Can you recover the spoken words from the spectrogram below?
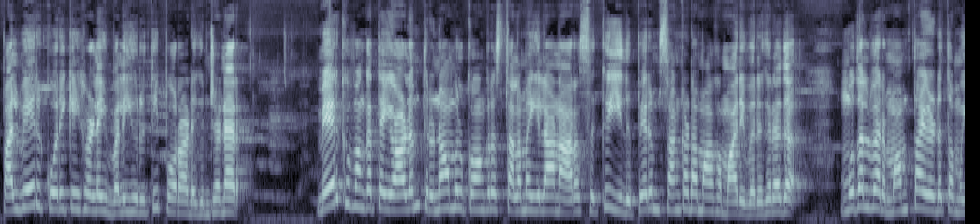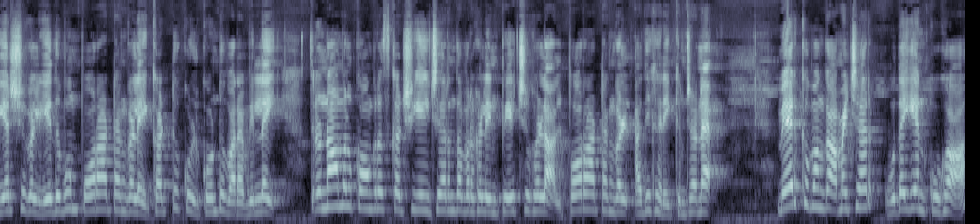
பல்வேறு கோரிக்கைகளை வலியுறுத்தி போராடுகின்றனர். மேற்கு வங்கத்தை ஆளும் திரிணாமுல் காங்கிரஸ் தலைமையிலான அரசுக்கு இது பெரும் சங்கடமாக மாறி வருகிறது. முதல்வர் மம்தா எடுத்த முயற்சிகள் எதுவும் போராட்டங்களை கட்டுக்குள் கொண்டு வரவில்லை. திரிணாமுல் காங்கிரஸ் கட்சியைச் சேர்ந்தவர்களின் பேச்சுகளால் போராட்டங்கள் அதிகரிக்கின்றன. மேற்கு வங்க அமைச்சர் உதயன் குஹா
